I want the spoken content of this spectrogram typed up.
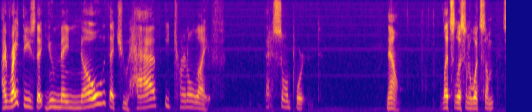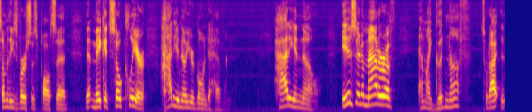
I write these that you may know that you have eternal life. That is so important. Now, let's listen to what some, some of these verses Paul said that make it so clear. How do you know you're going to heaven? How do you know? Is it a matter of, am I good enough? That's what I,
